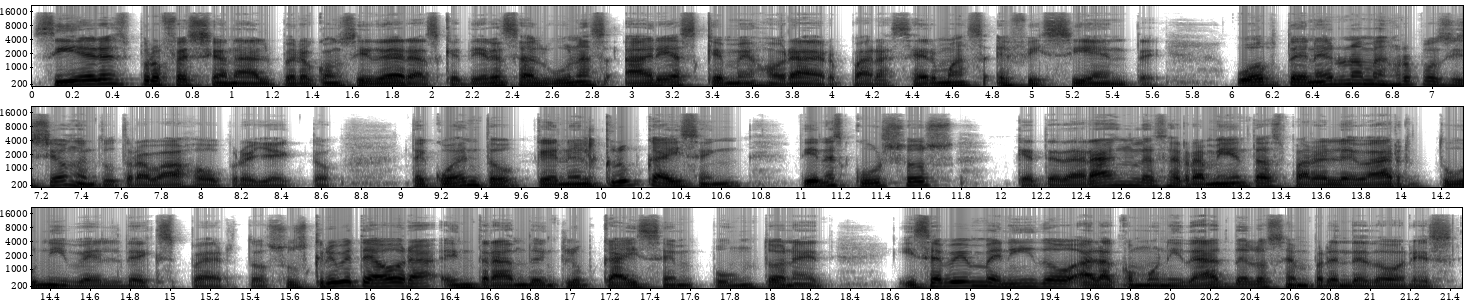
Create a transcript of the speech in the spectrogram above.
Si eres profesional pero consideras que tienes algunas áreas que mejorar para ser más eficiente o obtener una mejor posición en tu trabajo o proyecto, te cuento que en el Club Kaizen tienes cursos que te darán las herramientas para elevar tu nivel de experto. Suscríbete ahora entrando en clubkaizen.net y sé bienvenido a la comunidad de los emprendedores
